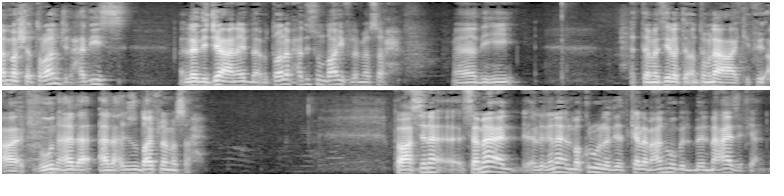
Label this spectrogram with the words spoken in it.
أما الشطرنج الحديث الذي جاء عن ابن أبي طالب حديث ضعيف لم يصح. هذه التماثيل التي أنتم لا عاكفون هذا هذا حديث ضعيف لم يصح. طبعا سماع الغناء المكروه الذي يتكلم عنه بالمعازف يعني.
